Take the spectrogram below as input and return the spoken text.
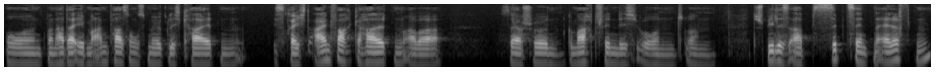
Und man hat da eben Anpassungsmöglichkeiten, ist recht einfach gehalten, aber sehr schön gemacht, finde ich. Und ähm, das Spiel ist ab 17.11.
